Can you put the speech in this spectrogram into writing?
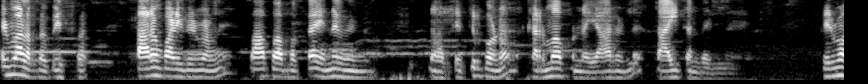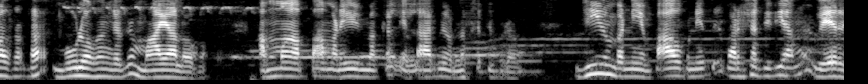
பெருமாள் அப்போ பேசுவார். சாரம்பாணி பெருமாள் பாப்பா பக்கா என்ன வேணும்? நான் செத்துருப்போனா கர்மா பண்ண யாரும் இல்லை தாய் தந்தை இல்லை. பெருமாள் சொன்னால் பூலோகங்கிறது மாயாலோகம். அம்மா அப்பா மனைவி மக்கள் எல்லாருமே ஒன்றும் செத்து போயிடுவாங்க. ஜீவன் பண்ணிய பாவ புண்ணியத்துக்கு வருஷ திதியாமல் வேறு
